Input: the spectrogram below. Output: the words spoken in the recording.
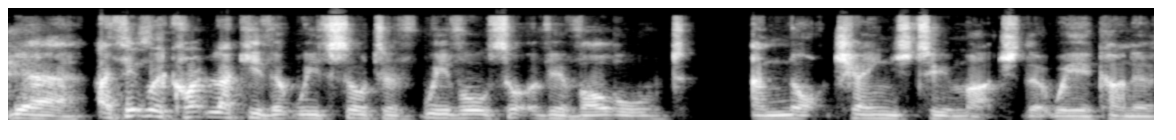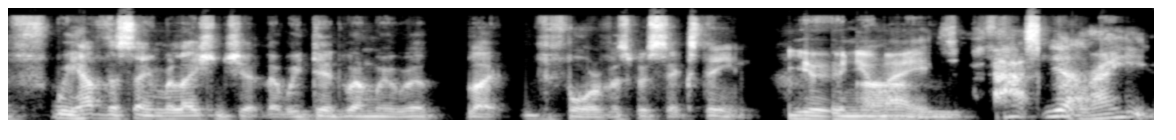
yeah i think we're quite lucky that we've sort of we've all sort of evolved and not changed too much that we're kind of we have the same relationship that we did when we were like the four of us were 16 You and your Um, mates. That's yeah. great.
